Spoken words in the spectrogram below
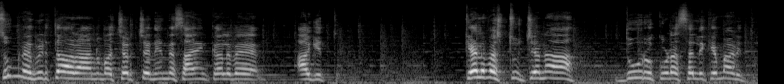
ಸುಮ್ಮನೆ ಬಿಡ್ತಾರಾ ಅನ್ನುವ ಚರ್ಚೆ ನಿನ್ನೆ ಸಾಯಂಕಾಲವೇ ಆಗಿತ್ತು. ಕೆಲವಷ್ಟು ಜನ ದೂರು ಕೂಡ ಸಲ್ಲಿಕೆ ಮಾಡಿದ್ದು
